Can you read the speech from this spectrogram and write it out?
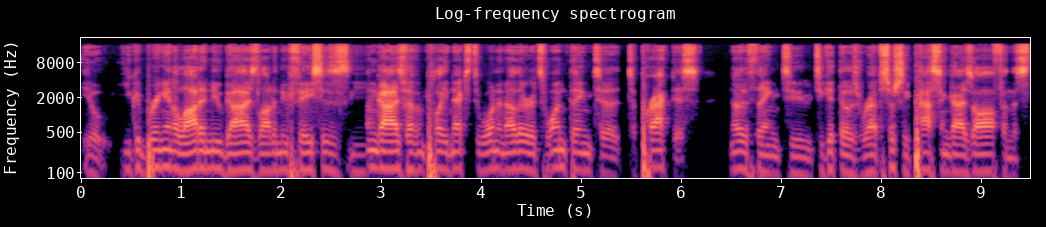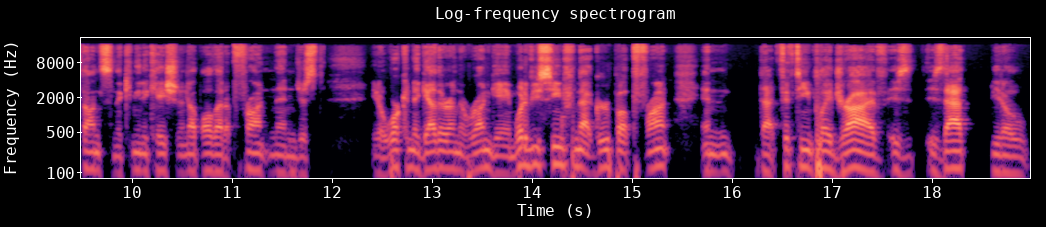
you know, you could bring in a lot of new guys, a lot of new faces, young guys who haven't played next to one another. It's one thing to to practice, another thing to to get those reps, especially passing guys off and the stunts and the communication and up all that up front, and then just you know working together in the run game. What have you seen from that group up front and that 15 play drive? Is is that you know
